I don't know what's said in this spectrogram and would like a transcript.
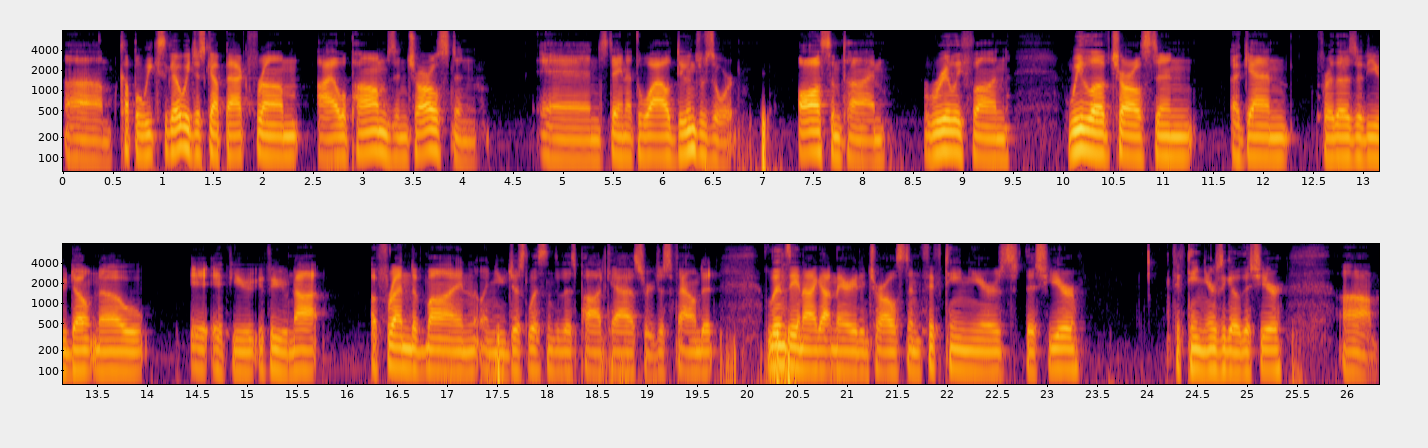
Um, a couple weeks ago, we just got back from Isle of Palms in Charleston, and staying at the Wild Dunes Resort. Awesome time. really fun. We love Charleston. Again, for those of you who don't know, if you if you're not a friend of mine and you just listened to this podcast or just found it, Lindsay and I got married in Charleston 15 years this year, 15 years ago this year. Um,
